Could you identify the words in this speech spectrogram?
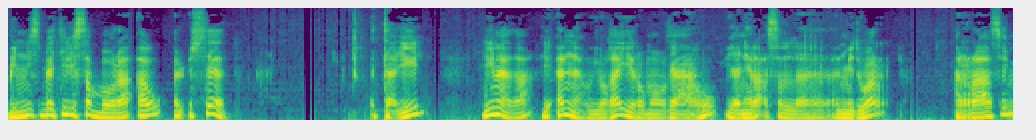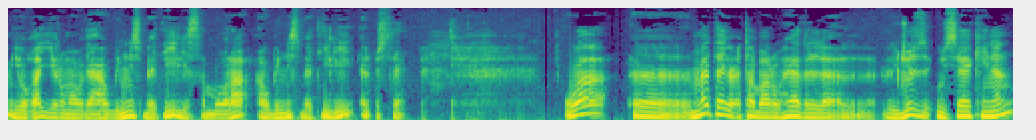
بالنسبة للسبورة أو الأستاذ. التعليل لماذا؟ لأنه يغير موضعه يعني رأس المدور الراسم يغير موضعه بالنسبة للسبورة أو بالنسبة للأستاذ. ومتى يعتبر هذا الجزء ساكنا؟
